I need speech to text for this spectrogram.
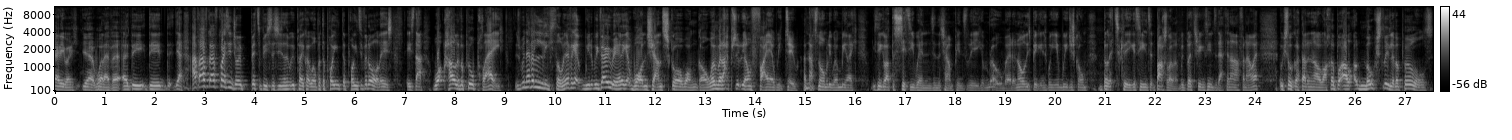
anyway, yeah, whatever. Uh, the, the the yeah, I've, I've I've quite enjoyed bits and pieces this season. I think we play quite well, but the point the point of it all is is that what how Liverpool play is we're never lethal. We never get we, we very rarely get one chance, score one goal. When we're absolutely on fire, we do, and that's normally when we like you think about the City wins in the Champions League and Roma and all these big games where you, we just go and blitzkrieg a team Barcelona. We blitzkrieg a team to death in half an hour. We still got that in our locker, but mostly Liverpool's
